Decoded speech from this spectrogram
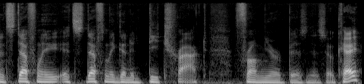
it's definitely it's definitely going to detract from your business okay?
